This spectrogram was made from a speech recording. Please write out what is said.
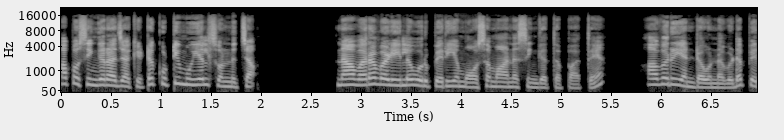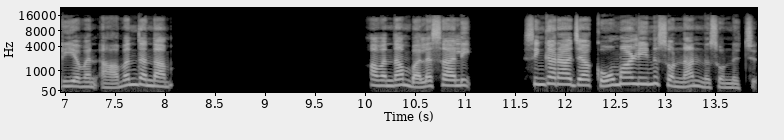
அப்போ சிங்கராஜா கிட்ட குட்டி முயல் சொன்னுச்சான். நான் வர வழியில ஒரு பெரிய மோசமான சிங்கத்தை பார்த்தேன். அவரு என்ற உன்னை விட பெரியவன் அவன்தான் அவன்தான் பலசாலி. சிங்கராஜா கோமாளின்னு சொன்னான்னு சொன்னுச்சு.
